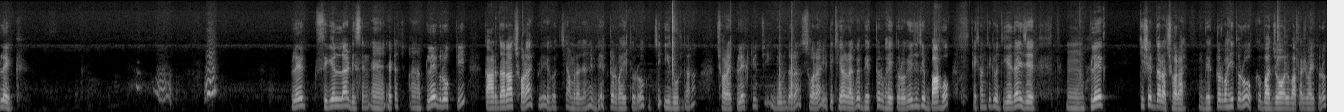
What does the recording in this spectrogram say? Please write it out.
প্লেগ প্লেগ সিগেল্লা ডিসেন এটা প্লেগ রোগটি কার দ্বারা ছড়ায়? প্লেগ হচ্ছে, আমরা জানি ভেক্টর বাহিত রোগ হচ্ছে ইঁদুর দ্বারা ছড়ায়। প্লেগটি হচ্ছে ইঁদুর দ্বারা ছড়ায়। এটি খেয়াল রাখবে ভেক্টর বাহিত রোগ। এই যে যে বাহক, এখান থেকেও দিয়ে দেয় যে প্লেগ কিসের দ্বারা ছড়ায়? ভেক্টর বাহিত রোগ বা জল বাতাস বাহিত রোগ।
